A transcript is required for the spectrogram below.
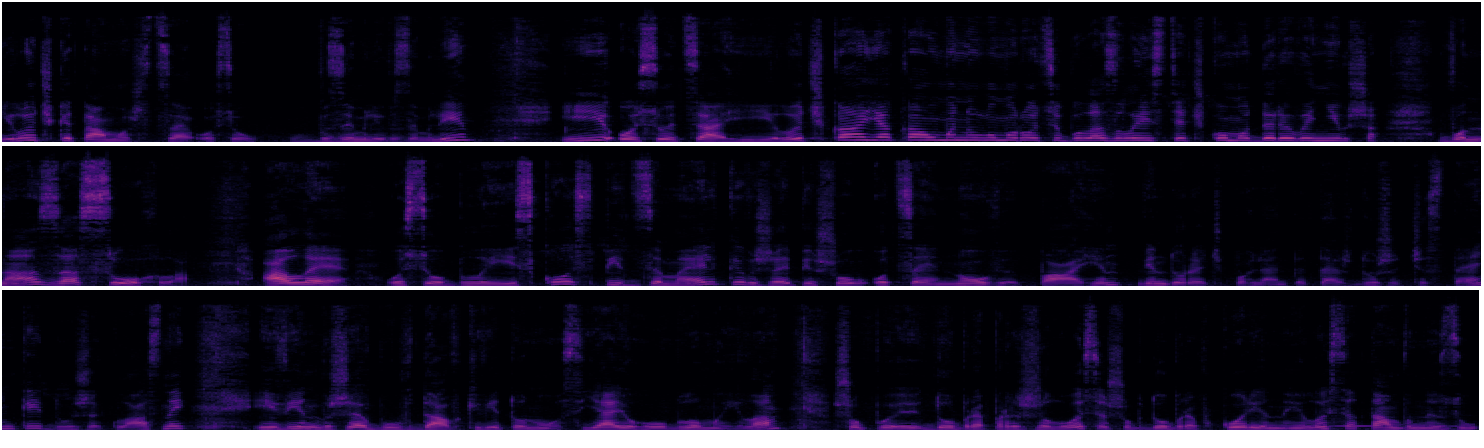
гілочки, там ось це ось в землі в землі. І ось оця гілочка, яка у минулому році була з листячком одеревенівша, вона засохла. Але ось близько з-під земельки вже пішов оцей новий пагін. Він, до речі, погляньте, теж дуже чистенький, дуже класний. І він вже був дав квітонос. Я його обломила, щоб е, добре прижилося, щоб добре вкорінилося. Там внизу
